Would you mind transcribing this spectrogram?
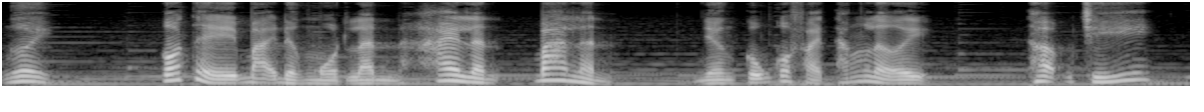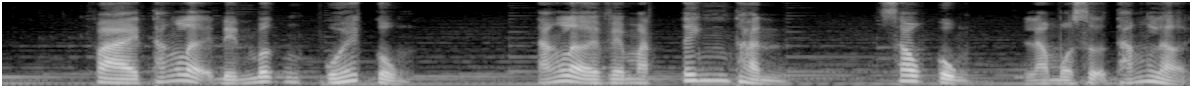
Ngươi Có thể bại được một lần, hai lần, ba lần Nhưng cũng có phải thắng lợi Thậm chí phải thắng lợi đến mức cuối cùng. Thắng lợi về mặt tinh thần Sau cùng là một sự thắng lợi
